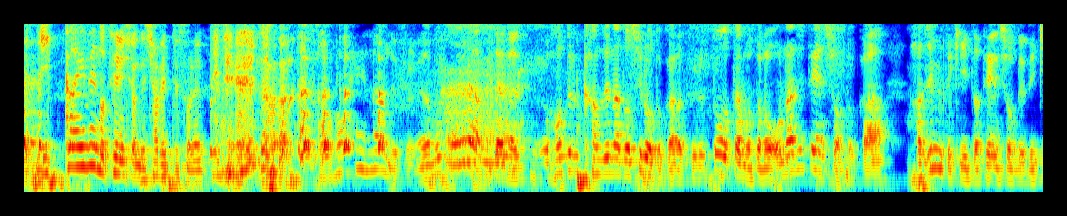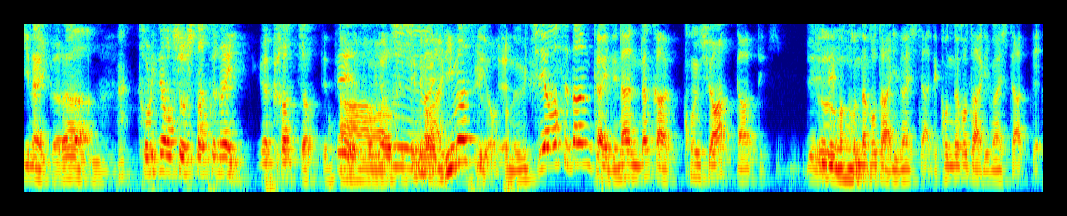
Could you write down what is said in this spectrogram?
一回目のテンションで喋ってそれって。その辺なんですよね。僕らみたいな、本当に完全など素人からすると、多分その同じテンションとか、初めて聞いたテンションでできないから、取り直しをしたくないが勝っちゃってて、取り直ししてない。でもありますよ。その打ち合わせ段階でなん、なんか今週あったってで、うんまあ、こんなことありました。で、こんなことありましたって。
